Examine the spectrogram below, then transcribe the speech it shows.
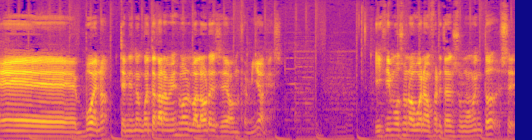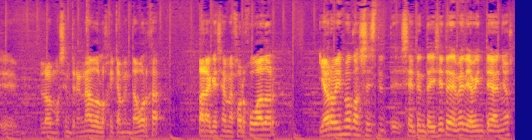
Eh, bueno, teniendo en cuenta que ahora mismo el valor es de 11 millones. Hicimos una buena oferta en su momento, lo hemos entrenado lógicamente a Borja, para que sea mejor jugador. Y ahora mismo con 77 de media, 20 años,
